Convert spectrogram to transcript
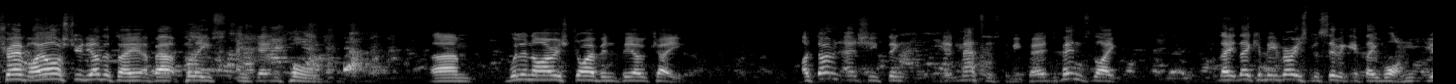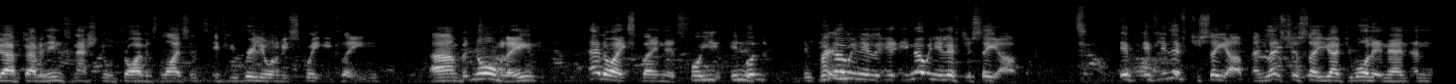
Trev, I asked you the other day about police and getting pulled. Um, will an Irish driving be okay? I don't actually think it matters to be fair. It depends like they, they can be very specific if they want. You have to have an international driver's license if you really want to be squeaky clean. Um, but normally, how do I explain this? Well, you in, Well, in you know when you you know when you lift your seat up. If if you lift your seat up and let's just say you had your wallet in there and, and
